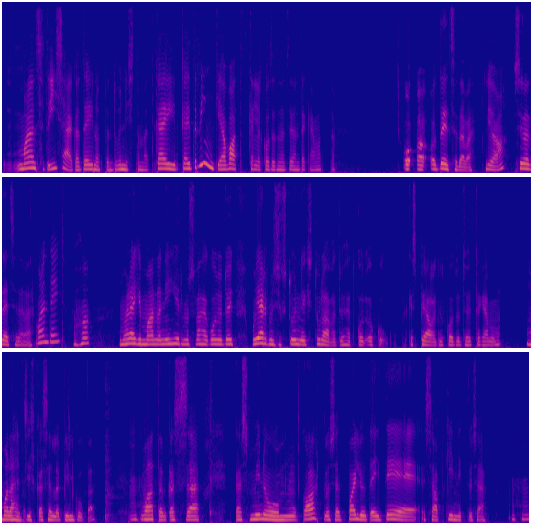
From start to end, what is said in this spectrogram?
ma olen seda ise ka teinud, pean tunnistama, et käid, käid ringi ja vaatad, kellel kodune töö on tegemata. teed seda või? sina teed seda või? olen teinud. ahah, ma räägin, ma annan nii hirmus vähe kodutöid, mul järgmiseks tunniks tulevad ühed kodu, kes peavad nüüd kodutööd tegema. ma lähen siis ka selle pilguga, Mhm. vaatan, kas, kas minu kahtlus, et paljud ei tee, saab kinnituse. Mhm.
